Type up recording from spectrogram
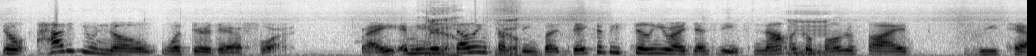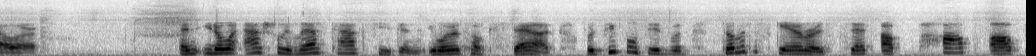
you know, how do you know what they're there for? Right? I mean, Yeah, they're selling yeah. something, but they could be stealing your identity. It's not like Mhm. a bona fide retailer. And you know what? Actually, last tax season, you want to talk sad. What people did was some of the scammers set up pop-up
